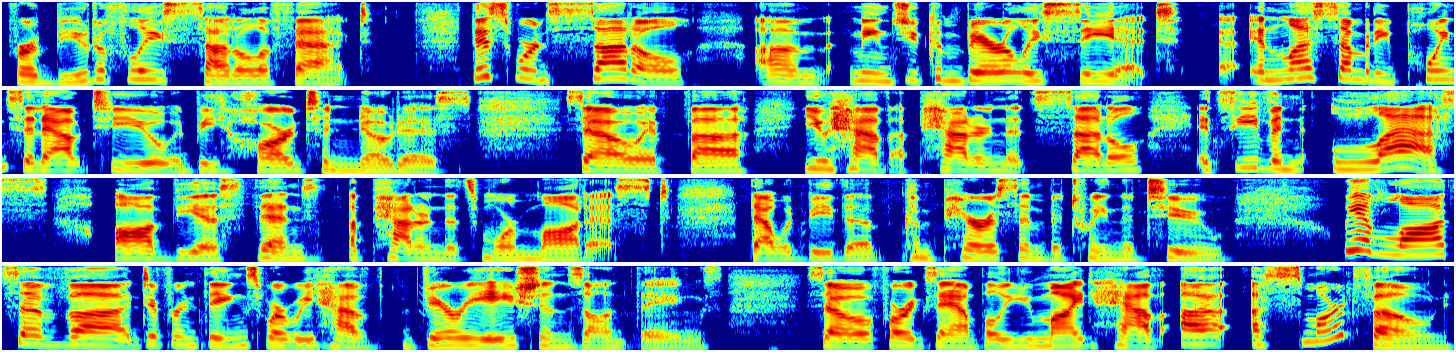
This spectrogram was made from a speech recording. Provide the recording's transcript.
for a beautifully subtle effect. This word subtle um, means you can barely see it. Unless somebody points it out to you, it'd be hard to notice. So, if uh, you have a pattern that's subtle, it's even less obvious than a pattern that's more modest. That would be the comparison between the two. We have lots of uh, different things where we have variations on things. So, for example, you might have a, a, smartphone,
